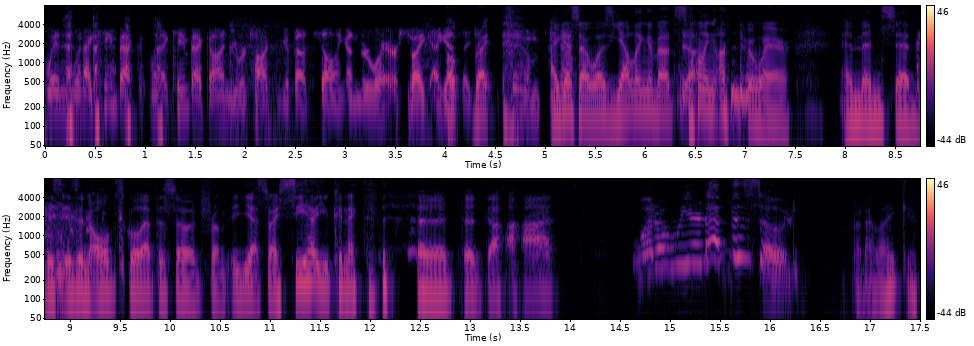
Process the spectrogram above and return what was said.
when when I came back when I came back on, you were talking about selling underwear. So I, I guess Oh, I just right. assumed. I know. guess I was yelling about Yeah. selling underwear and then said this is an old school episode from yeah, so I see how you connected the, the dots. What a weird episode. But I like it.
